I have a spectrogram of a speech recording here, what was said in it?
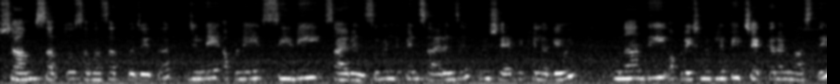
ਸ਼ਾਮ 7 ਤੋਂ ਸਵਾ ਸੱਤ ਵਜੇ ਤੱਕ ਜਿਨੇ ਆਪਣੇ CD siren civil defence sirens ਹੈ ਪੂਰੇ ਸ਼ਹਿਰ ਵਿਖੇ ਲੱਗੇ ਹੋਏ, ਉਹਨਾਂ ਦੀ ਆਪਰੇਸ਼ਨੈਬਿਲਿਟੀ ਚੈੱਕ ਕਰਨ ਵਾਸਤੇ,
